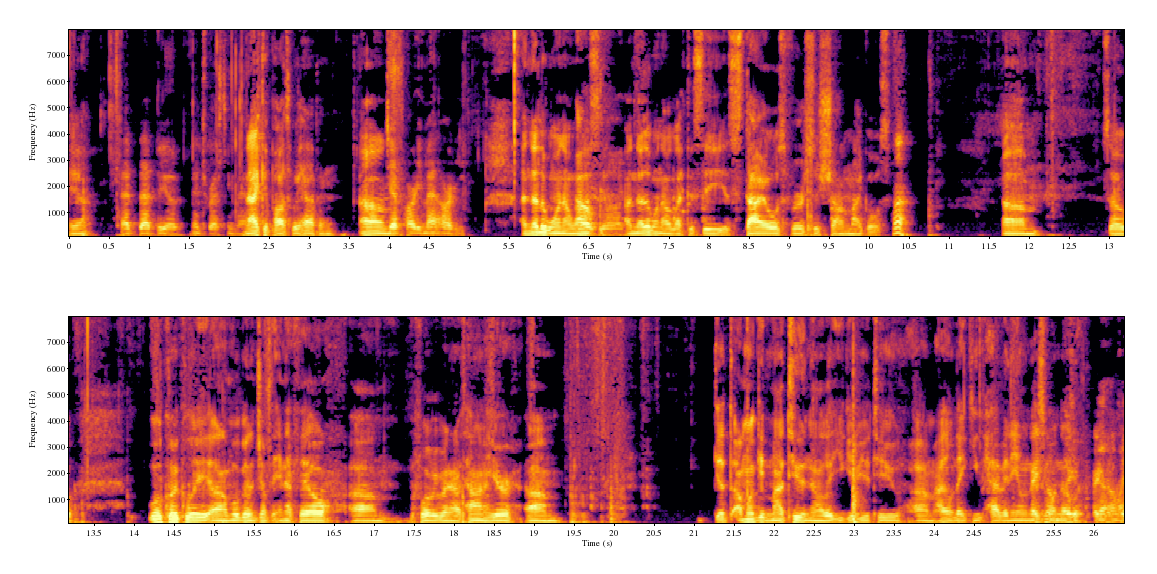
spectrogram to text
Yeah, That that'd be an interesting match. that could possibly happen. Um, Jeff Hardy, Matt Hardy. another one I want. Oh, to see, God. another one I would like to see is Styles versus Shawn Michaels. Huh. Um, so real quickly, um, we're gonna jump to NFL um, before we run out of time here. Um, get, I'm gonna give my two, and I'll let you give your two. Um, I don't think you have any on Are this going, one, are you, though. are you Yeah, going okay.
